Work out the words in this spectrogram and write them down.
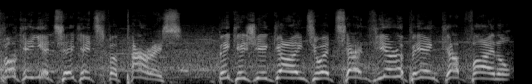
booking your tickets for Paris because you're going to a 10th European Cup final.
